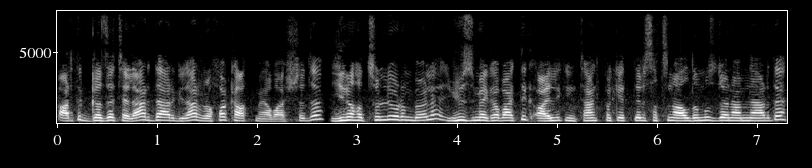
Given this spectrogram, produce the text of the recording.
artık gazeteler, dergiler rafa kalkmaya başladı. Yine hatırlıyorum böyle 100 megabaytlık aylık internet paketleri satın aldığımız dönemlerde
